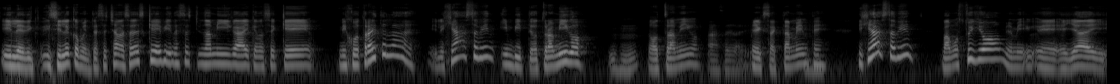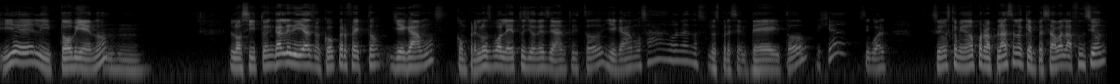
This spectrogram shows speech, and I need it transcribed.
Y, le, y sí le comenté a esta chava, ¿sabes qué? Viene una amiga y que no sé qué. Me dijo, tráetela. Y le dije, ah, está bien. Invité a otro amigo. Otro amigo. Ah, sí. Exactamente. Dije, ah, está bien. Vamos tú y yo, mi eh, ella y, y él, y todo bien, ¿no? Lo cito en galerías, me acuerdo perfecto. Llegamos, compré los boletos yo desde antes y todo. Llegamos, ah, nos, los presenté y todo. Dije, ah, es igual. Estuvimos caminando por la plaza en lo que empezaba la función.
